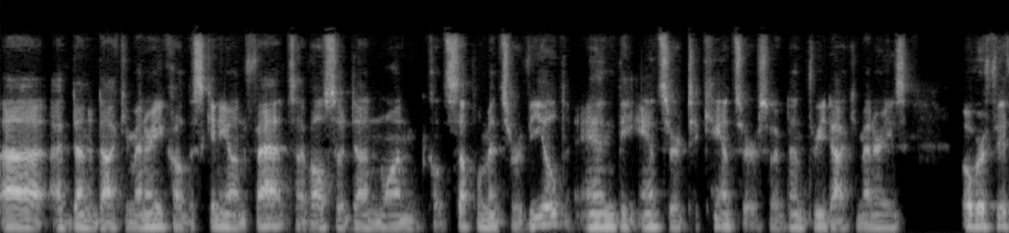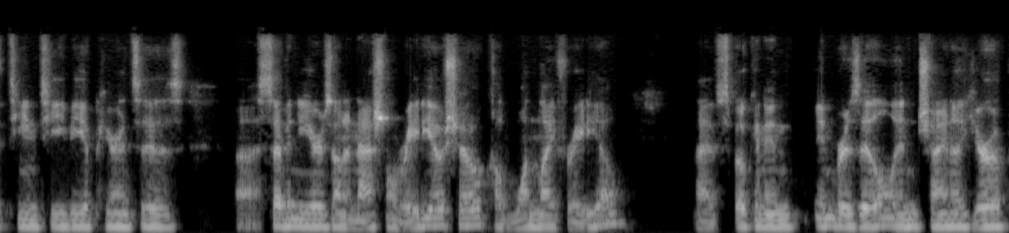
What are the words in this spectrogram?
Uh, I've done a documentary called The Skinny on Fats. I've also done one called Supplements Revealed and The Answer to Cancer. So I've done three documentaries, over 15 TV appearances, uh, seven years on a national radio show called One Life Radio. I've spoken in, in Brazil, in China, Europe,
